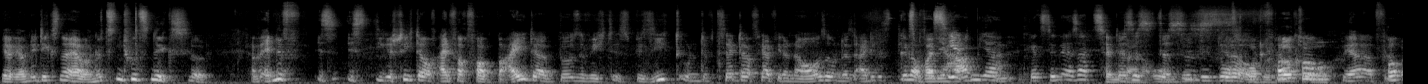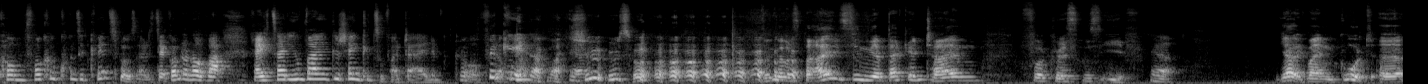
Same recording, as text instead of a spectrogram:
Ja, wir haben die dicksten Eier, aber nützen tut's nichts. Nö. Am Ende ist, ist die Geschichte auch einfach vorbei. Der Bösewicht ist besiegt und Center fährt wieder nach Hause und das einige ist Genau, weil die haben ja jetzt den Ersatzzentrum. Das ist, das ist Genau. vollkommen, ja, vollkommen, vollkommen konsequenzlos alles. Der kommt auch noch mal rechtzeitig, um mal Geschenke zu verteilen. Kopf. Wir gehen da mal. Tschüss. Wenn wir uns beeilen, sind wir back in time for Christmas Eve. Ja. Ja, ich meine, gut, äh,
